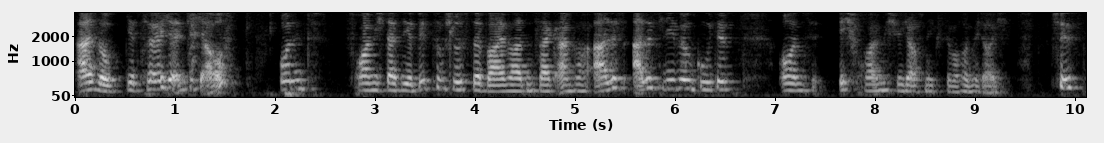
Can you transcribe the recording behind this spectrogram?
Also, jetzt höre ich endlich auf und freue mich, dass ihr bis zum Schluss dabei wart und sage einfach alles, alles Liebe und Gute. Und ich freue mich wieder auf nächste Woche mit euch. Tschüss.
